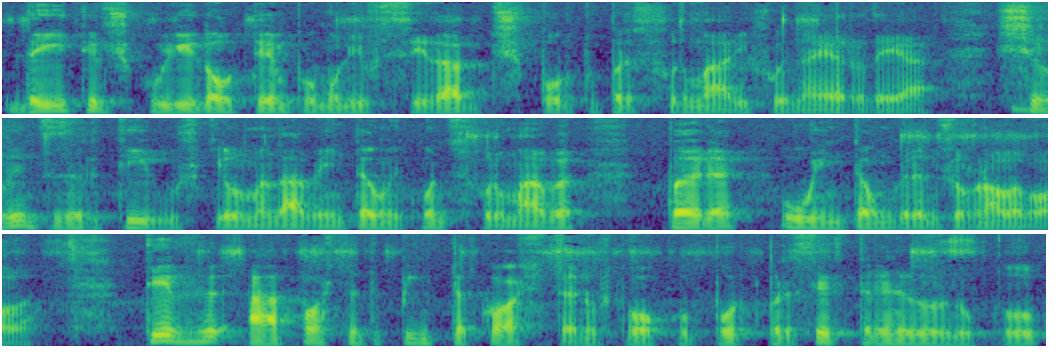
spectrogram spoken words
Daí ter escolhido ao tempo uma universidade de desporto para se formar e foi na RDA. Excelentes artigos que ele mandava então, enquanto se formava, para o então grande jornal A Bola. Teve a aposta de Pinto da Costa no Futebol Clube Porto para ser treinador do clube,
